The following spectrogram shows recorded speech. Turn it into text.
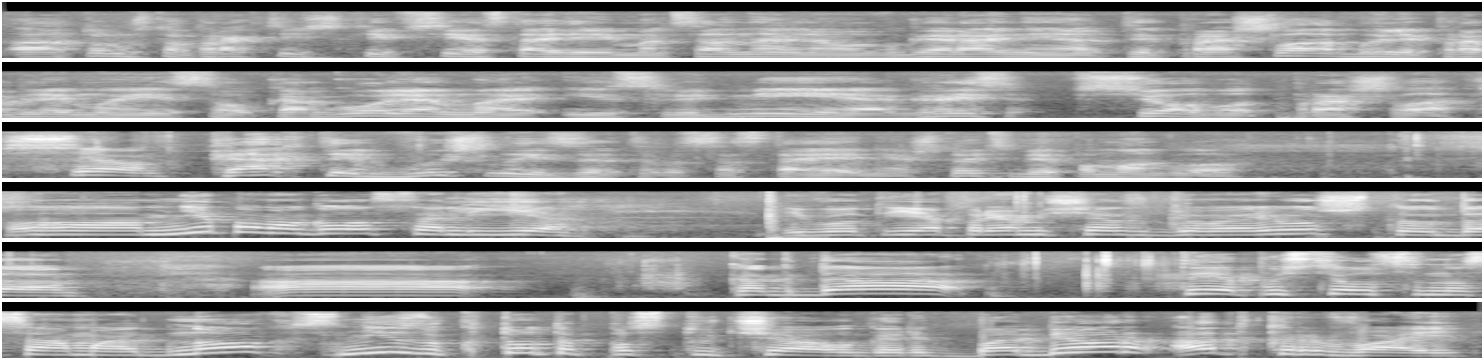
о том, что практически все стадии эмоционального выгорания ты прошла. Были проблемы и с алкоголем, и с людьми, и агрессией. Все вот прошла. Все. Как ты вышла из этого состояния? Что тебе помогло? А, мне помогла Салье. И вот я прямо сейчас говорю, что да, а, когда ты опустился на самое дно, снизу кто-то постучал, говорит, бобер, открывай.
